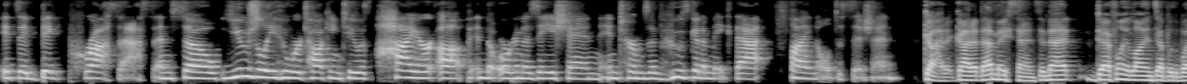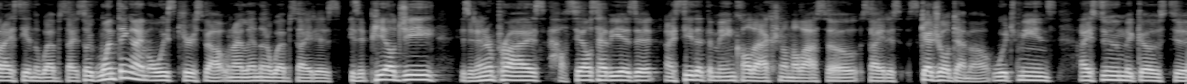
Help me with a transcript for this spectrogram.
it's a big process. And so, usually, who we're talking to is higher up in the organization in terms of who's going to make that final decision. Got it. Got it. That makes sense. And that definitely lines up with what I see on the website. So like one thing I'm always curious about when I land on a website is is it PLG? Is it enterprise? How sales heavy is it? I see that the main call to action on the Lasso site is schedule demo, which means I assume it goes to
